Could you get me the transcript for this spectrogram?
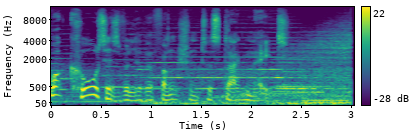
What causes the liver function to stagnate?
